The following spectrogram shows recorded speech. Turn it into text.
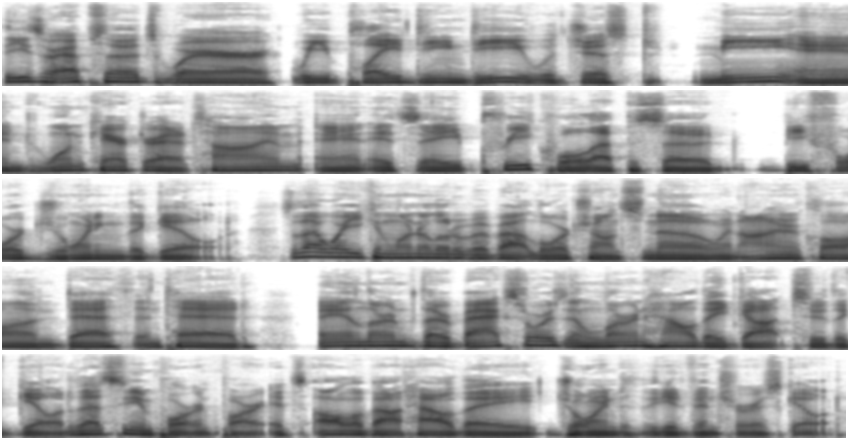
These are episodes where we play D&D with just me and one character at a time, and it's a prequel episode before joining the guild. So that way you can learn a little bit about Lord Sean Snow and Ironclaw and Death and Ted and learn their backstories and learn how they got to the guild. That's the important part. It's all about how they joined the Adventurers Guild.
